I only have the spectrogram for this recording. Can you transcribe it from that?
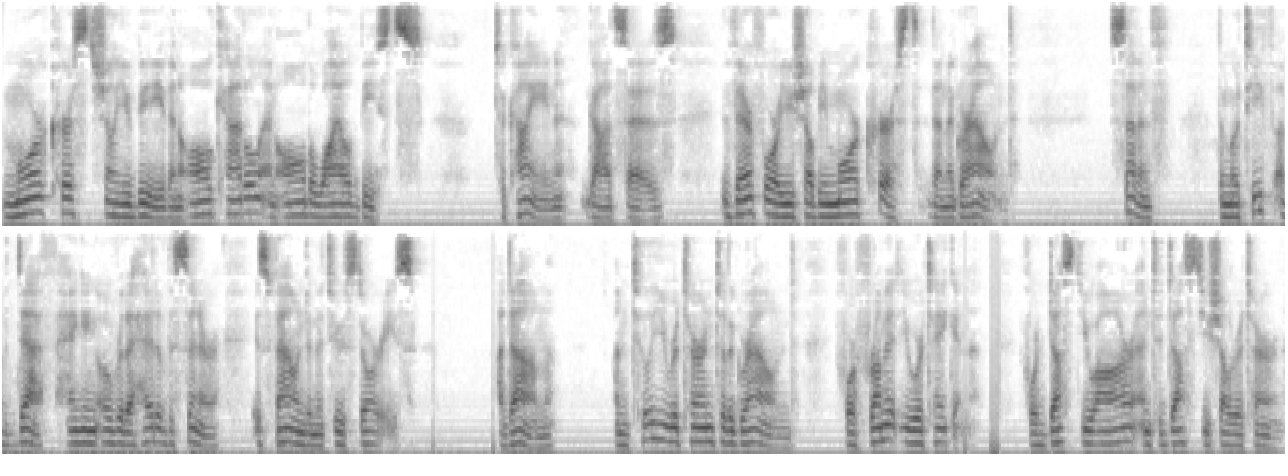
more cursed shall you be than all cattle and all the wild beasts. To Cain, God says, Therefore you shall be more cursed than the ground. Seventh, the motif of death hanging over the head of the sinner is found in the two stories. Adam, until you return to the ground, for from it you were taken, for dust you are, and to dust you shall return.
